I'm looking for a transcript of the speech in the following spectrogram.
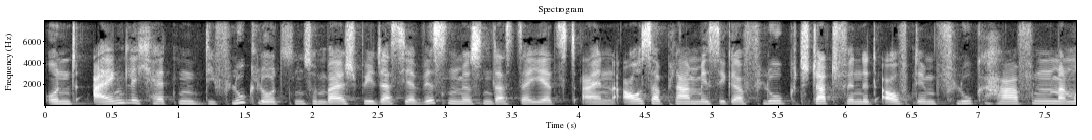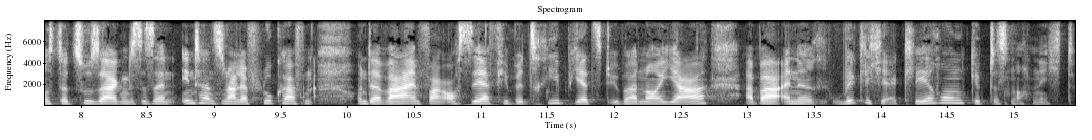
Und eigentlich hätten die Fluglotsen zum Beispiel das ja wissen müssen, dass da jetzt ein außerplanmäßiger Flug stattfindet auf dem Flughafen. Man muss dazu sagen, das ist ein internationaler Flughafen und da war einfach auch sehr viel Betrieb jetzt über Neujahr. Aber eine wirkliche Erklärung gibt es noch nicht.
